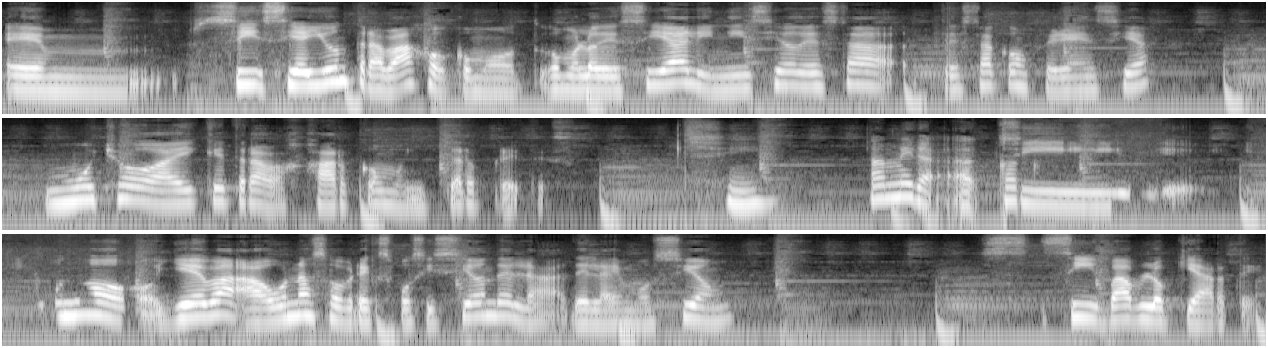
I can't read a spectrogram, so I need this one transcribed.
Em, sí, sí hay un trabajo, como, como lo decía al inicio de esta, de esta conferencia, mucho hay que trabajar como intérpretes. Sí. Ah, mira. Si uno lleva a una sobreexposición de la, de la emoción, sí va a bloquearte.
